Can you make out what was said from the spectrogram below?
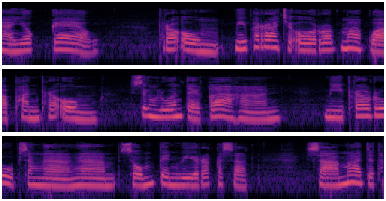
นายกแก้ว พระองค์มีพระราชโอรสมากกว่าพันพระองค์ ซึ่งล้วนแต่กล้าหาญมีพระรูปสง่างาม สมเป็นวีรกษัตริย์ สามารถจะท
